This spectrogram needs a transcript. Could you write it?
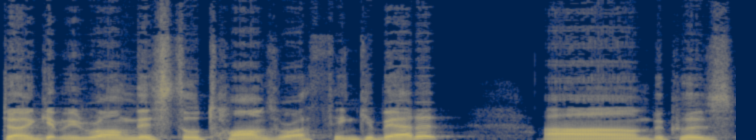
Don't get me wrong, there's still times where I think about it um, because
